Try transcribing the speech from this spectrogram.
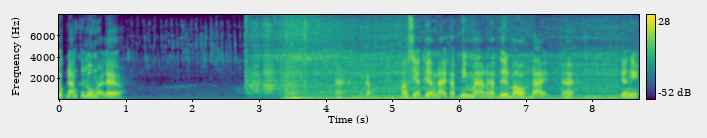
ยกดัมขึ้นลงหน่อยเลยนะครับฟังเสียงเครื่องได้ครับนิ่มมากนะครับ เดินเบาได้นะฮะเครื่องนี้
